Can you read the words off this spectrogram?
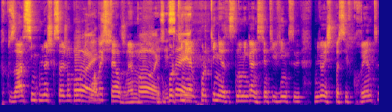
recusar 5 milhões que sejam por, o Alex Telles, né? Pois, o Porto, tinha, é... Porto tinha, se não me engano, 120 milhões de passivo corrente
